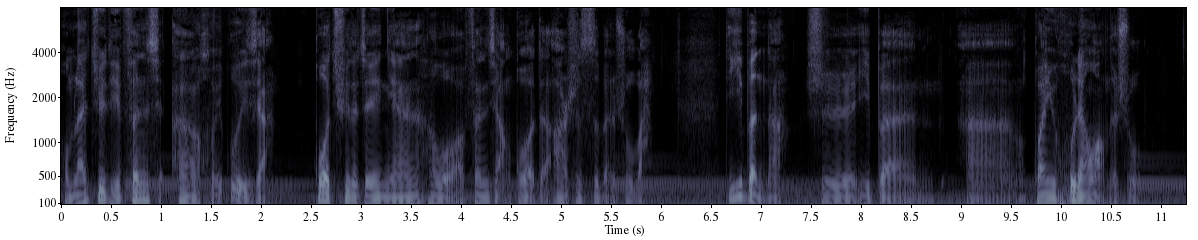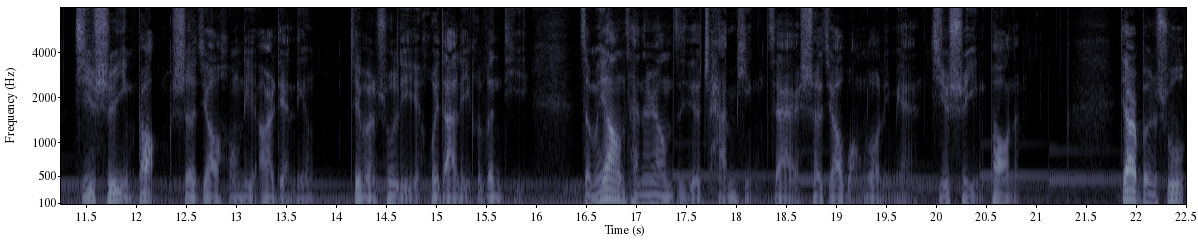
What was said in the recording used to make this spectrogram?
我们来具体分享，呃，回顾一下过去的这一年和我分享过的二十四本书吧。第一本呢是一本啊、关于互联网的书，《及时引爆：社交红利二点零》。这本书里回答了一个问题：怎么样才能让自己的产品在社交网络里面及时引爆呢？第二本书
